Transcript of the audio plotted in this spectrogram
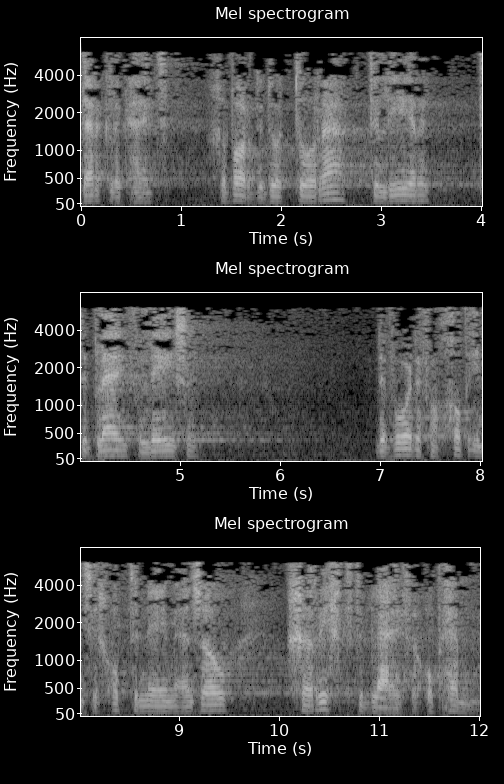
werkelijkheid geworden. Door Torah te leren, te blijven lezen. De woorden van God in zich op te nemen en zo gericht te blijven op Hem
